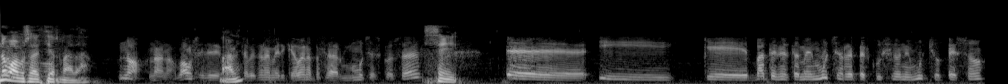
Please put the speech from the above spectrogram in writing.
No vamos a decir nada. no, no, no, vamos a decir que Vale. en Capitán América van a pasar muchas cosas. Sí. eh, y que va a tener también mucha repercusión y mucho peso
